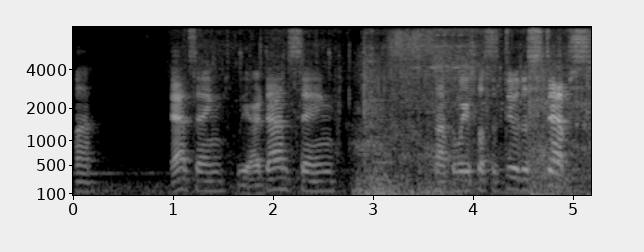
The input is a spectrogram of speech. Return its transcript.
Come on. Dancing. We are dancing. It's not the way you're supposed to do the steps.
